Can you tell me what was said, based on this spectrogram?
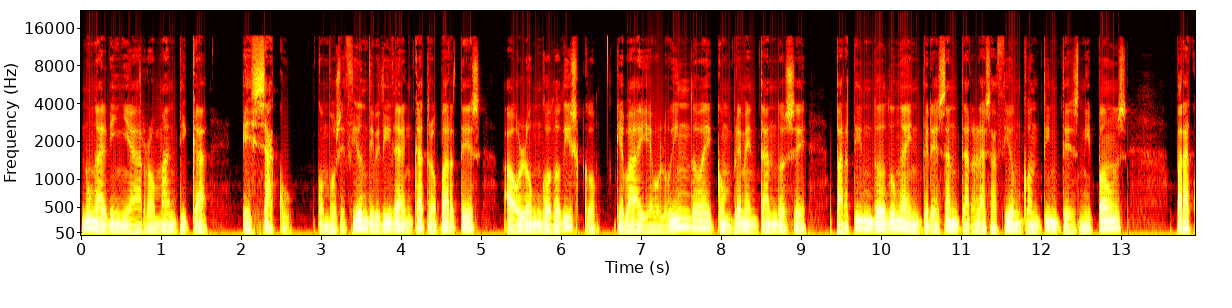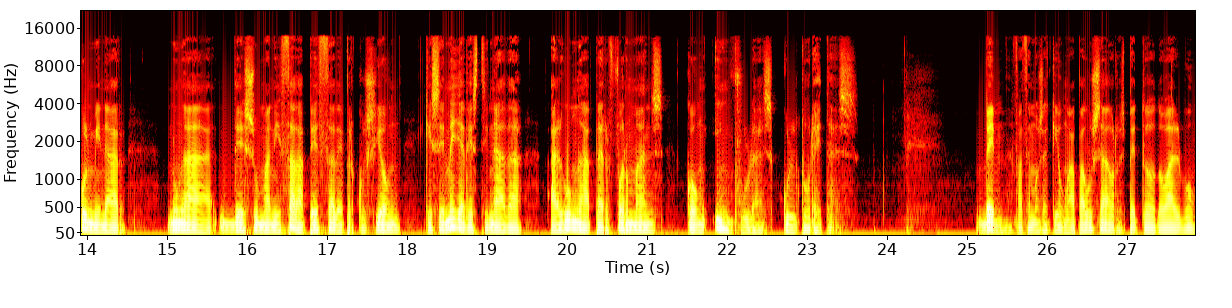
nunha liña romántica e sacu, composición dividida en catro partes ao longo do disco, que vai evoluindo e complementándose partindo dunha interesante relaxación con tintes nipóns para culminar nunha deshumanizada peza de percusión que semella destinada a algunha performance con ínfulas culturetas. Ben, facemos aquí unha pausa ao respecto do álbum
